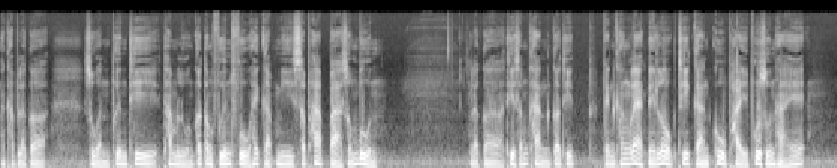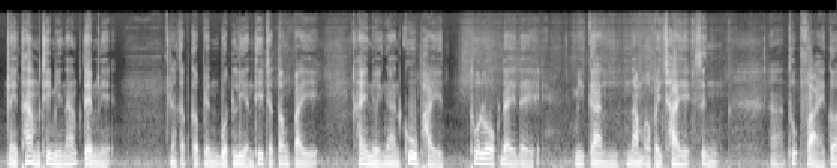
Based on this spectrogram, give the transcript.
นะครับ แล้วก็ส่วนพื้นที่ถ้ำหลวงก็ต้องฟื้นฟูให้กับมีสภาพป่าสมบูรณ์ แล้วก็ที่สำคัญก็ที่เป็นครั้งแรกในโลกที่การกู้ภัยผู้สูญหายในถ้ำที่มีน้ำเต็มนี่นะครับก็เป็นบทเรียนที่จะต้องไปให้หน่วยงานกู้ภัยทั่วโลกได้ได้ มีการนำเอาไปใช้ ซึ่งทุกฝ่ายก็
